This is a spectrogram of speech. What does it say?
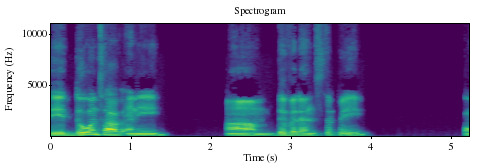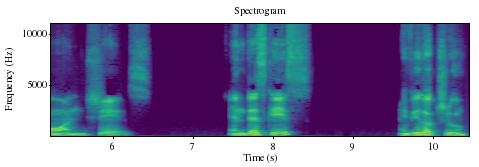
they don't have any um dividends to pay on shares. In this case, if you look through,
